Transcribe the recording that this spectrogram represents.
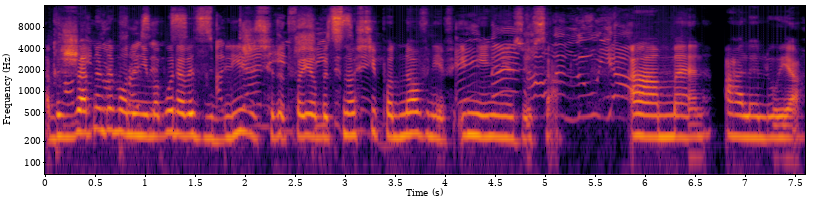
aby żadne demony nie mogły nawet zbliżyć się do Twojej obecności ponownie w imieniu Jezusa. Amen. Aleluja.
